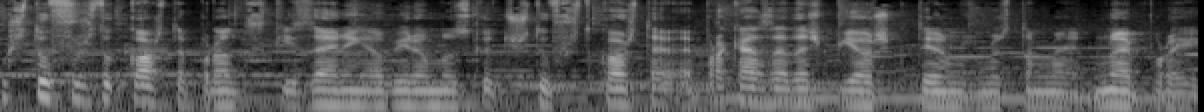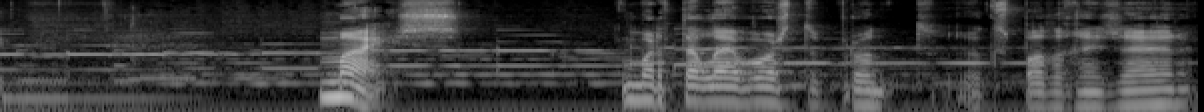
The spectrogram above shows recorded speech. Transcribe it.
Os Tufos de Costa, pronto, se quiserem ouvir a música dos Tufos de Costa, é por acaso é das piores que temos, mas também não é por aí. Mas, o martelo é bosta, pronto, é o que se pode arranjar.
